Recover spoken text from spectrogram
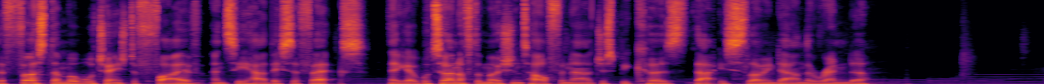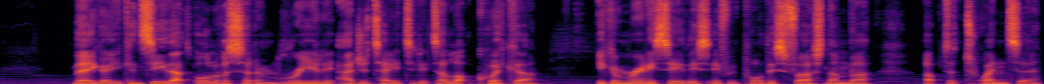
the first number will change to 5 and see how this affects. There you go. We'll turn off the motion tile for now just because that is slowing down the render. There you go. You can see that all of a sudden really agitated. It's a lot quicker. You can really see this if we pull this first number up to 20.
